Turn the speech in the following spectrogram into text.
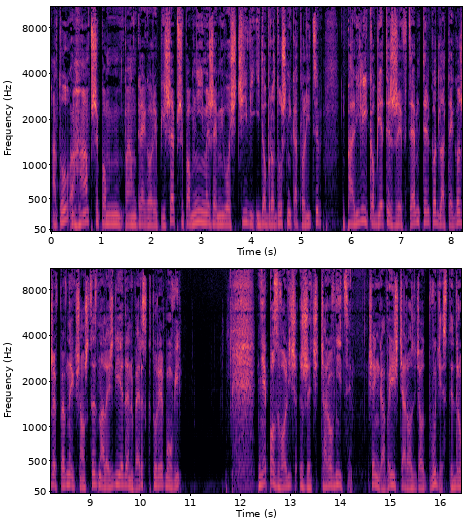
a tu, aha, przypom, pan Gregory pisze, przypomnijmy, że miłościwi i dobroduszni katolicy palili kobiety żywcem tylko dlatego, że w pewnej książce znaleźli jeden wers, który mówi nie pozwolisz żyć czarownicy. Księga Wyjścia, rozdział 22.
